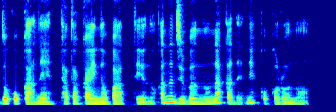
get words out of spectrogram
どこかね、戦いの場っていうのかな、自分の中でね、心の、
